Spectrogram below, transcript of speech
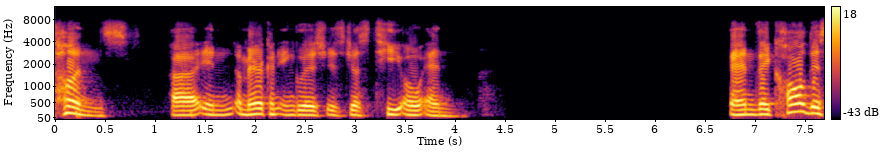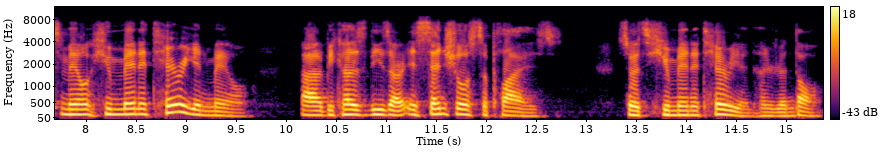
tons. Uh, in American English is just T-O-N. And they call this mail humanitarian mail uh, because these are essential supplies. So it's humanitarian, 很人道.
